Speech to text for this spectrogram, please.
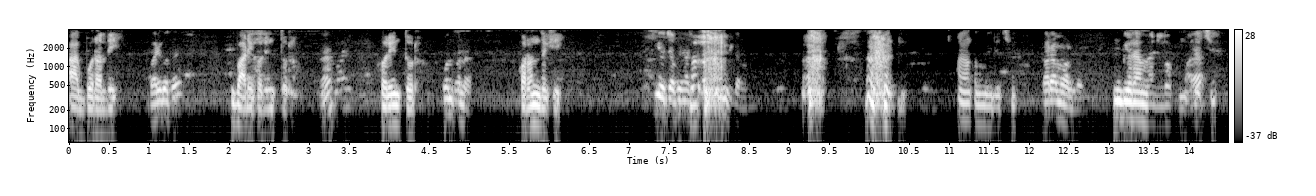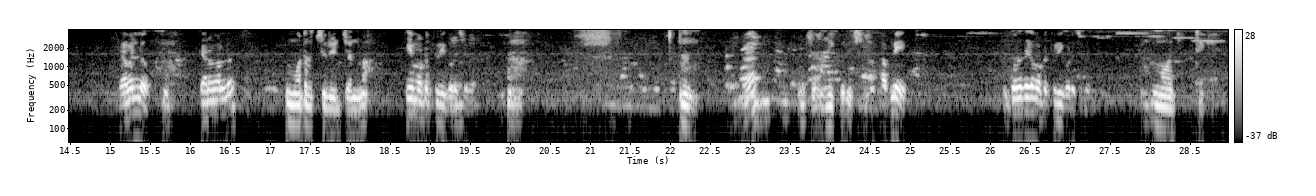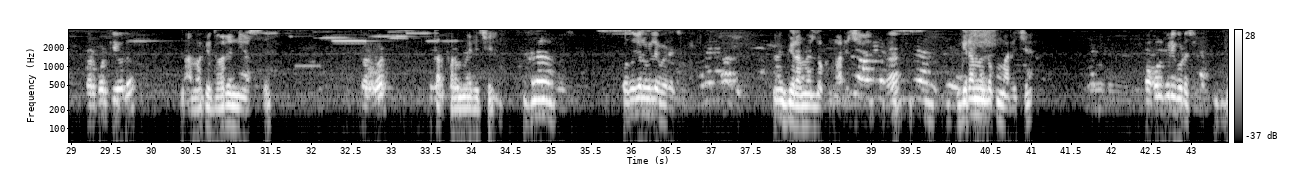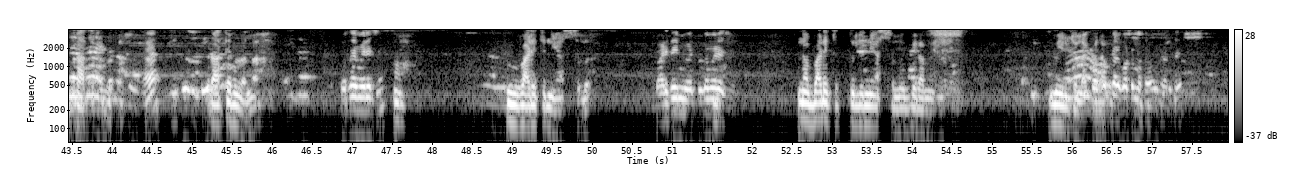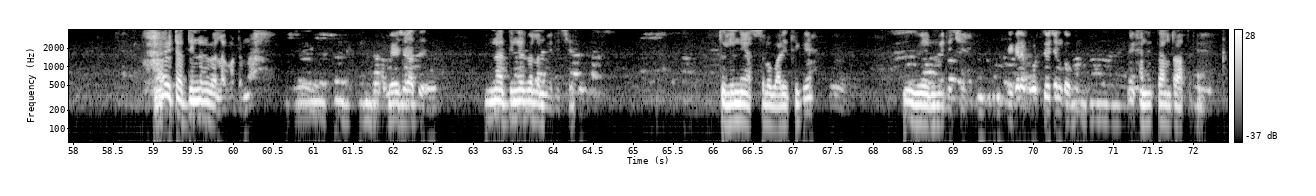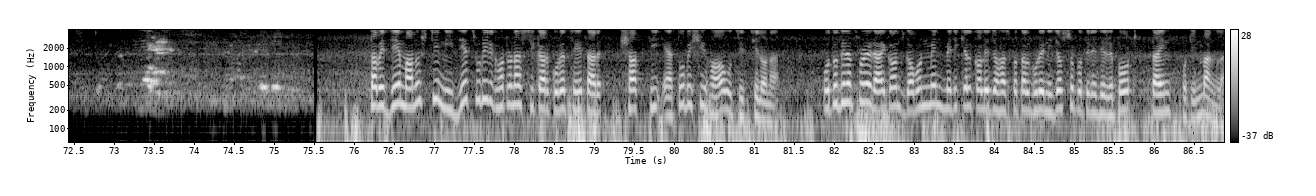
আকবর আলী। বাড়ি কোথায়? বাড়ি হরিণতর। হ্যাঁ? হরিণতর। কোন থানা? করণ দেখি কি হচ্ছে আপনি হাসপাতালে কেন? আমাকে মেরেছে। কারা মারলো? গ্রামের লোক মারেছে। গ্রামের লোক? কেন মারলো? মোটর চুরির জন্য। কে মোটর চুরি করেছিল? হুম, হ্যাঁ? আমি করেছি। আপনি? কোথা থেকে মোটর চুরি করেছিলেন? মসজিদ থেকে। তারপর কি হলো? আমাকে ধরে নিয়ে আসছে। তারপর? তারপর মেরেছে। কতজন মিলে মেরেছে? গ্রামের লোক মারেছে। হ্যাঁ? গ্রামের লোক মারেছে। কখন চুরি করেছিলেন রাতের বেলা। হ্যাঁ? রাতের বেলা। কোথায় মেরেছে? বাড়িতে নিয়ে আসছিল। বাড়িতেই মেরেছে? না বাড়িতে তুলে নিয়ে আসছিল গ্রামে। কখনকার ঘটনা তাও রাতে হ্যাঁ, এটা দিনের বেলা ঘটনা। মেরেছে রাতে? না দিনের বেলা মেরেছে। তুলে নিয়ে আসছিল বাড়ি থেকে। মেরেছে। এখানে ভর্তি হয়েছেন কখন? এখানে কাল রাত্রে। তবে যে মানুষটি নিজে চুরির ঘটনা স্বীকার করেছে তার শাস্তি এত বেশি হওয়া উচিত ছিল না। উত্তর দিনাজপুরের রায়গঞ্জ গভর্নমেন্ট মেডিকেল কলেজ ও হাসপাতাল ঘুরে নিজস্ব প্রতিনিধির রিপোর্ট টাইমস ফোর্টিন বাংলা।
